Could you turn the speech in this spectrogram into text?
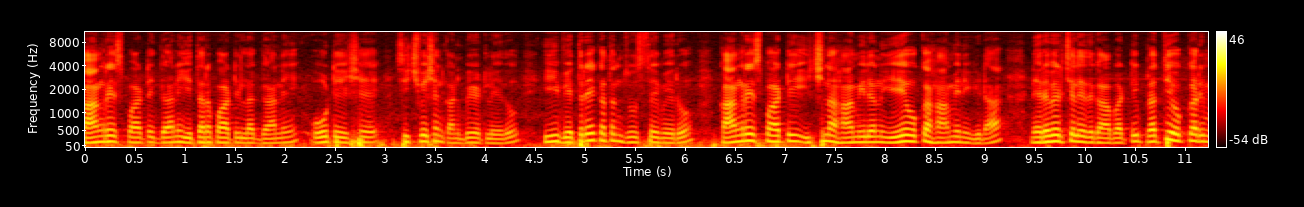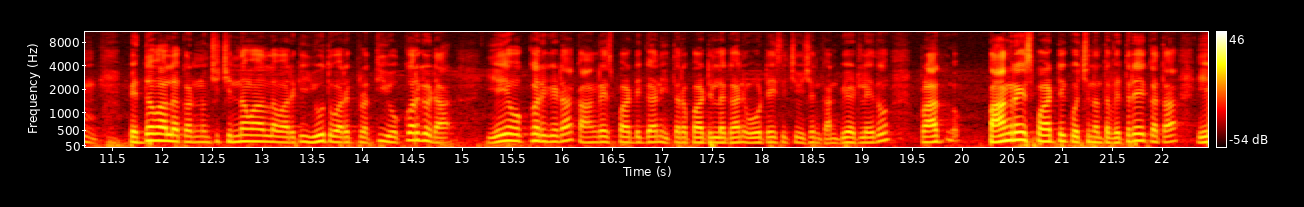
కాంగ్రెస్ పార్టీకి కానీ ఇతర పార్టీలకు కానీ ఓటేసే సిచ్యువేషన్ కనిపించట్లేదు. ఈ వ్యతిరేకతను చూస్తే మీరు కాంగ్రెస్ పార్టీ ఇచ్చిన హామీలను ఏ ఒక్క హామీని కూడా నెరవేర్చలేదు కాబట్టి ప్రతి ఒక్కరి పెద్దవాళ్ళ కాడ నుంచి చిన్నవాళ్ళ వరకు యూత్ వరకు ప్రతి ఒక్కరు కూడా ఏ ఒక్కరు కూడా కాంగ్రెస్ పార్టీకి కానీ ఇతర పార్టీలకు కానీ ఓటే సిచ్యువేషన్ కనిపించట్లేదు. ప్రా కాంగ్రెస్ పార్టీకి వచ్చినంత వ్యతిరేకత ఏ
